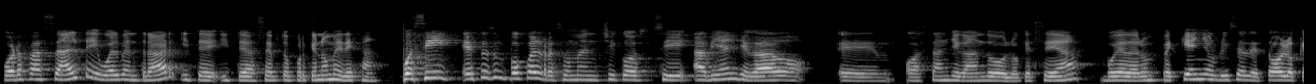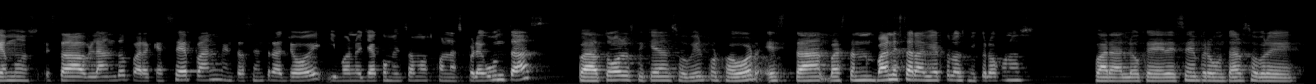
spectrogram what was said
Porfa, salte y vuelve a entrar y te, y te acepto porque no me deja. Pues sí, esto es un poco el resumen, chicos. Si habían llegado eh, o están llegando o lo que sea, voy a dar un pequeño reset de todo lo que hemos estado hablando para que sepan mientras entra Joy. Y bueno, ya comenzamos con las preguntas. Para todos los que quieran subir, por favor, está, van a estar abiertos los micrófonos para lo que deseen preguntar sobre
